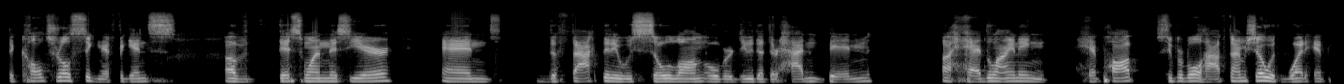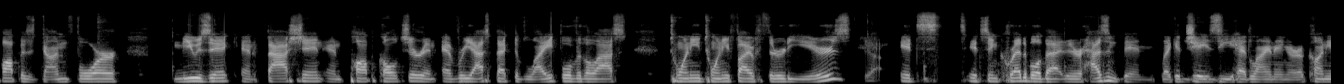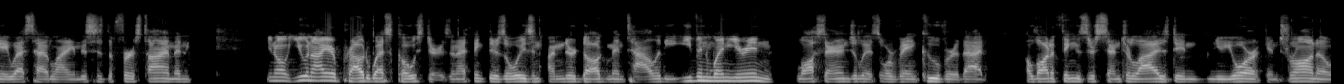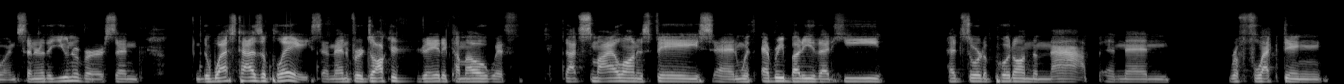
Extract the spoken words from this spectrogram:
the cultural significance of this one this year and the fact that it was so long overdue that there hadn't been a headlining hip hop Super Bowl halftime show with what hip hop has done for music and fashion and pop culture and every aspect of life over the last 20 25 30 years Yeah. it's it's incredible that there hasn't been like a Jay-Z headlining or a Kanye West headlining this is the first time and you know you and I are proud west coasters and I think there's always an underdog mentality even when you're in Los Angeles or Vancouver that a lot of things are centralized in New York and Toronto and center of the universe and the West has a place. And then for Dr. Dre to come out with that smile on his face and with everybody that he had sort of put on the map and then reflecting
